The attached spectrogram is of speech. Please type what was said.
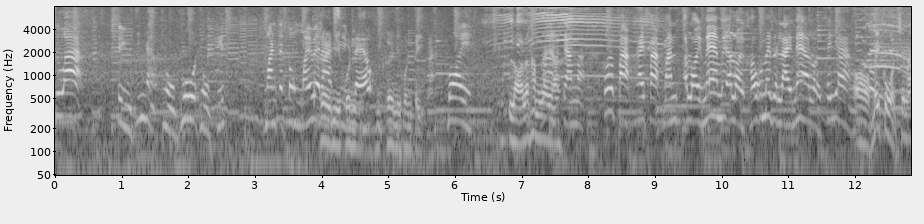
ซิว่า สิ่งที่หนูพูดหนูคิด มันจะตรงไหมเวเคลายมีชิคนมแล้วเคยมีคนตินะบ่อยหรอแล้วทำไงอะจำอะก็ปากใครปากมันอร่อยแม่ไม่อร่อยเขาก็ไม่เป็นไรแม่อร่อยสักอย่างอ๋อไม่โกรธใช่ไหม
